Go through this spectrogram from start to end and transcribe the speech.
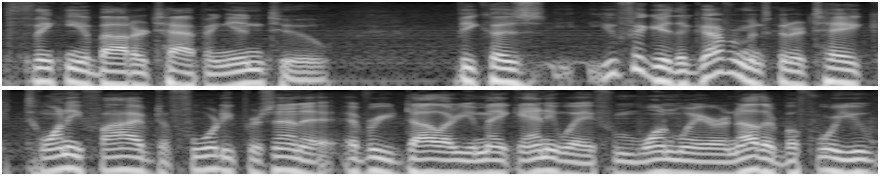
thinking about or tapping into because you figure the government's going to take 25 to 40 percent of every dollar you make anyway from one way or another before you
